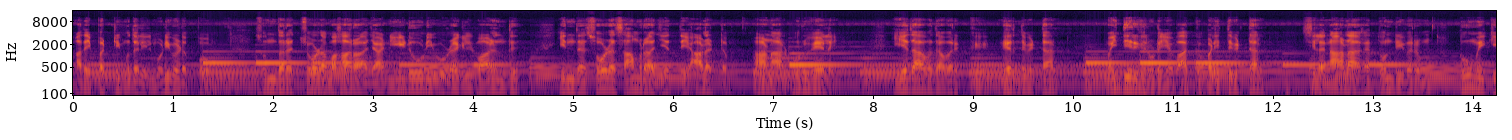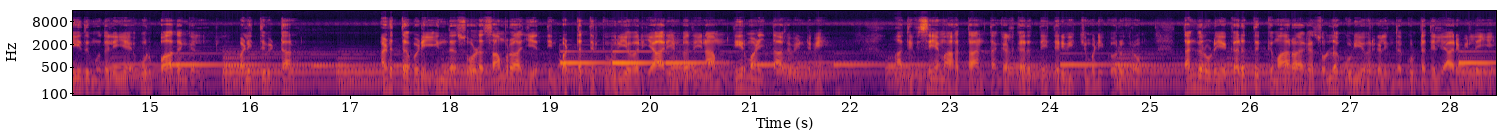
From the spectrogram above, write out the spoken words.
அதை பற்றி முதலில் முடிவெடுப்போம். சுந்தர சோழ மகாராஜா நீடூடி உலகில் வாழ்ந்து இந்த சோழ சாம்ராஜ்யத்தை ஆளட்டும். ஆனால் ஒருவேளை ஏதாவது அவருக்கு நேர்ந்துவிட்டால் வைத்தியர்களுடைய வாக்கு பலித்துவிட்டால் சில நாளாக தோன்றி வரும் தூமை கேது முதலிய உற்பாதங்கள் பலித்துவிட்டால் அடுத்தபடி இந்த சோழ சாம்ராஜ்யத்தின் பட்டத்திற்கு உரியவர் யார் என்பதை நாம் தீர்மானித்தாக வேண்டுமே. அது விஷயமாகத்தான் தங்கள் கருத்தை தெரிவிக்கும்படி கோருகிறோம். தங்களுடைய கருத்துக்கு மாறாக சொல்லக்கூடியவர்கள் இந்த கூட்டத்தில் யாரும் இல்லையே.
